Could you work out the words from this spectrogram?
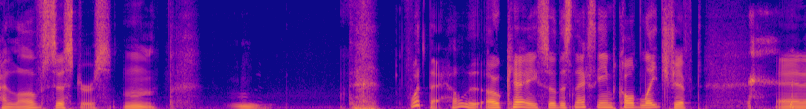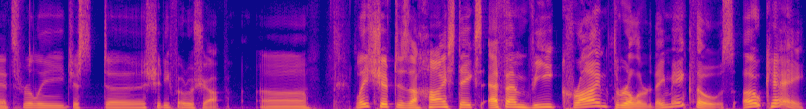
I love sisters. Mm. Mm. What the hell? Is... Okay, so this next game's called Late Shift, and it's really just uh, shitty Photoshop. Uh, Late Shift is a high stakes FMV crime thriller. They make those. Okay.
